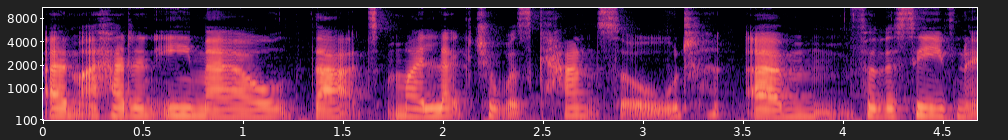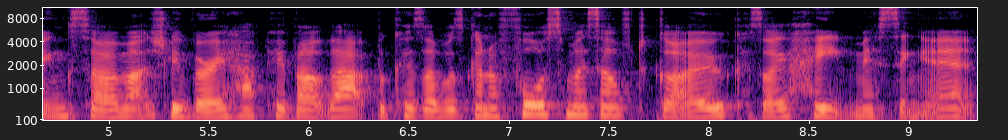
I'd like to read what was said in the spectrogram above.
Um, I had an email that my lecture was cancelled um, for this evening, so I'm actually very happy about that because I was going to force myself to go because I hate missing it.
